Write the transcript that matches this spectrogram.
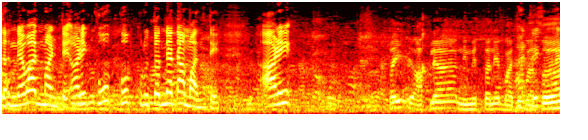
धन्यवाद मानते आणि खूप खूप कृतज्ञता मानते. आणि ताई आपल्या निमित्ताने भाजपाचं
